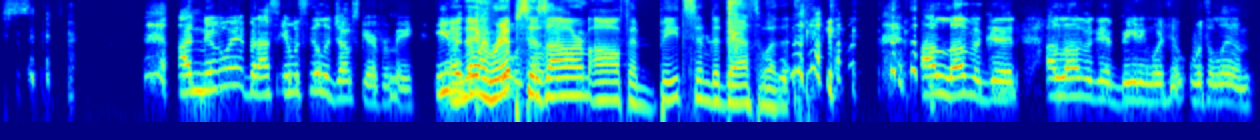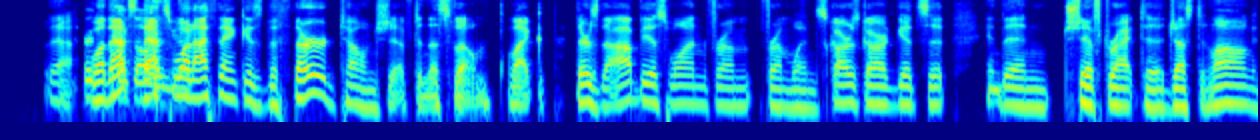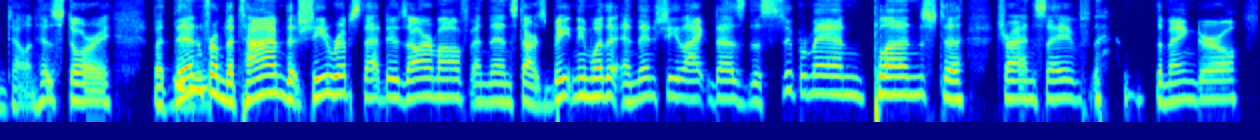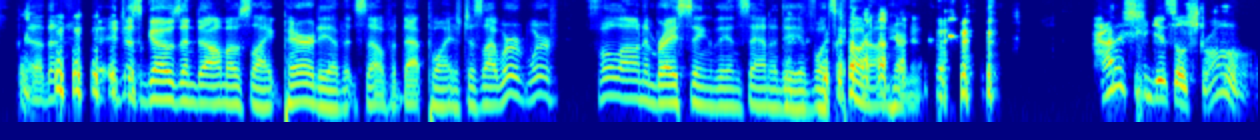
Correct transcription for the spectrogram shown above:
I knew it, but I, it was still a jump scare for me. Even and though I then knew rips his coming. arm off and beats him to death with it. I love a good. I love a good beating with with a limb. Yeah. Well, that's that's that's, what. I think is the third tone shift in this film. Like there's the obvious one from from when Skarsgård gets it and then shift right to Justin Long and telling his story. But then Mhm. from the time that she rips that dude's arm off and then starts beating him with it and then she like does the Superman plunge to try and save the main girl. Uh, that, it just goes into almost like parody of itself at that point. It's just like we're we're full on embracing the insanity of what's going on here now. How did she get so strong?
